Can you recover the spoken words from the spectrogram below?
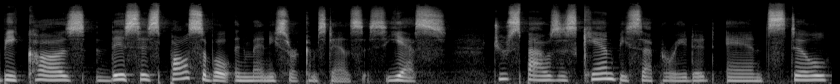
Because this is possible in many circumstances. Yes, two spouses can be separated and still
